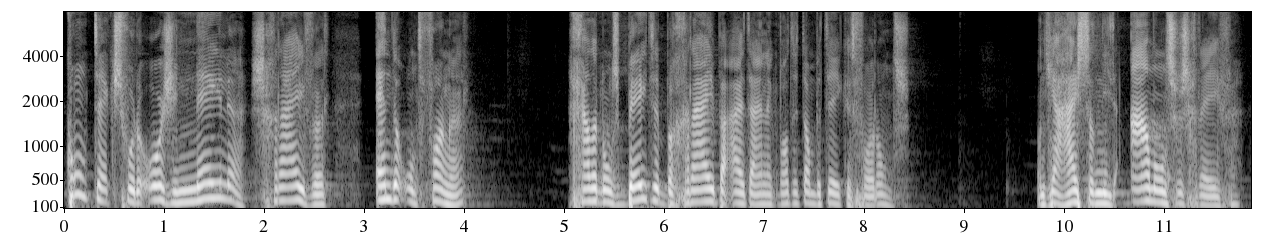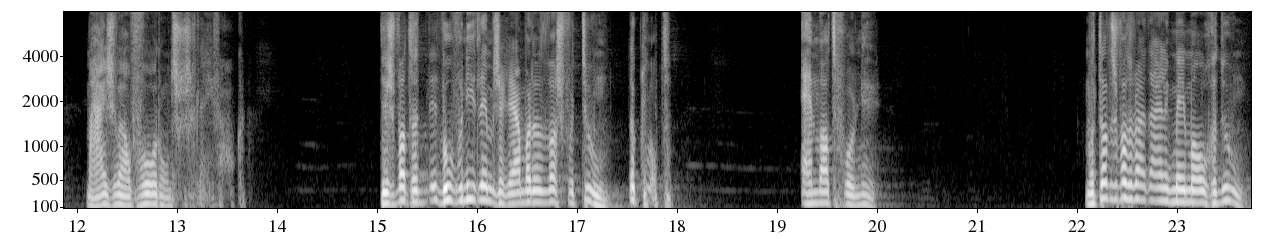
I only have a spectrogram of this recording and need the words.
context voor de originele schrijver en de ontvanger, gaat het ons beter begrijpen uiteindelijk wat dit dan betekent voor ons. Want ja, hij is dan niet aan ons geschreven, maar hij is wel voor ons geschreven ook. Dus wat we hoeven niet alleen maar te zeggen, ja, maar dat was voor toen. Dat klopt. En wat voor nu? Want dat is wat we uiteindelijk mee mogen doen.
